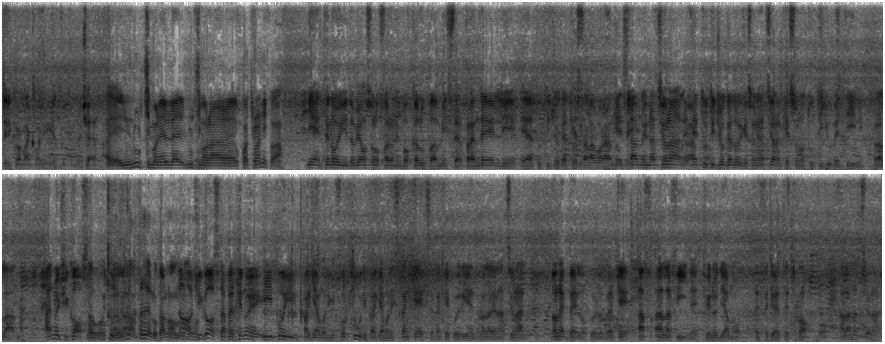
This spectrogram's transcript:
ti ricordi la Corea e tutto questo. Certo. Eh, l'ultimo, nel, l'ultimo la- quattro anni fa. Niente, noi dobbiamo solo fare un in bocca al lupo a mister Prandelli e a tutti i giocatori Che sta lavorando che stanno in sta nazionale e lavorando. tutti i giocatori che sono in nazionale che sono tutti juventini, tra l'altro. A noi ci costa. Oh, poi, no, l'altro. fratello Luca, no, No, no. ci costa perché noi i- poi paghiamo gli infortuni, paghiamo le stanchezze perché poi rientro dalle nazionali. Non è bello quello perché alla fine cioè noi diamo effettivamente troppo alla nazionale.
